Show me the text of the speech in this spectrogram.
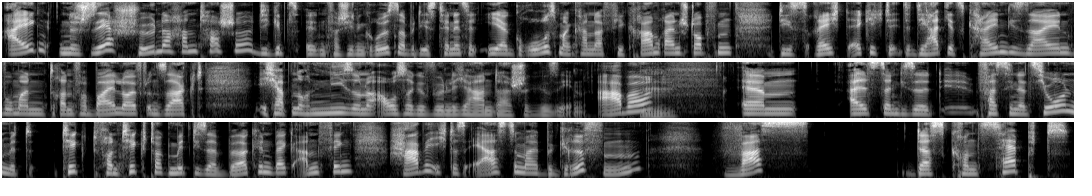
eigen, eine sehr schöne Handtasche. Die gibt's in verschiedenen Größen, aber die ist tendenziell eher groß. Man kann da viel Kram reinstopfen. Die ist rechteckig. Die, die hat jetzt kein Design, wo man dran vorbeiläuft und sagt, ich habe noch nie so eine außergewöhnliche Handtasche gesehen. Aber ähm, als dann diese Faszination mit Tik von TikTok mit dieser Birkin-Bag anfing, habe ich das erste Mal begriffen, was das Konzept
